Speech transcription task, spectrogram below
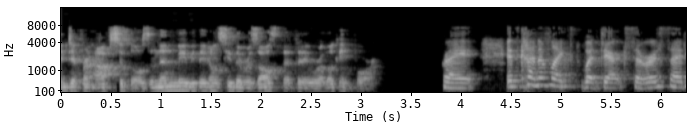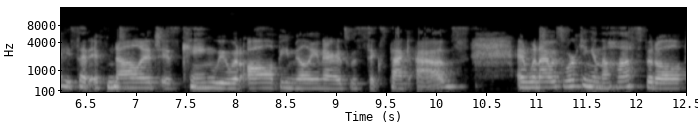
and different obstacles, and then maybe they don't see the results that they were looking for. Right. It's kind of like what Derek Sivers said. He said, if knowledge is king, we would all be millionaires with six pack abs. And when I was working in the hospital,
